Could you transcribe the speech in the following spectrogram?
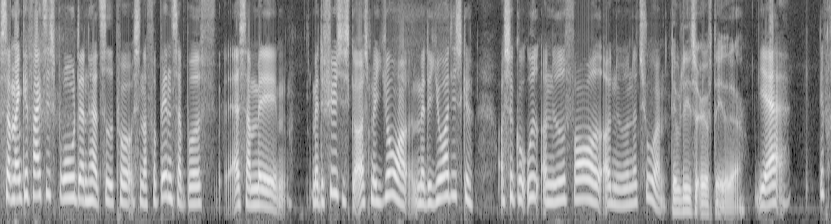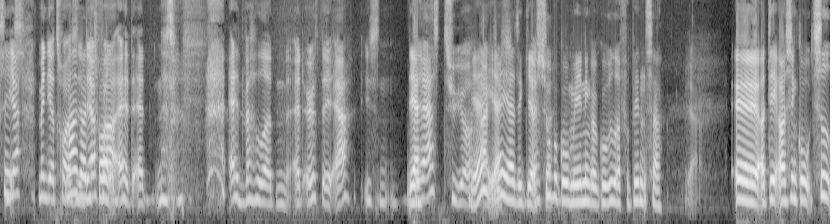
så man kan faktisk bruge den her tid på sådan at forbinde sig både altså med, med det fysiske, og også med, jord, med det jordiske, og så gå ud og nyde foråret og nyde naturen. Det er jo lige til Earth Day, det der. Ja, det er præcis. Ja, men jeg tror også, det er derfor, tråd. at, at, at, hvad hedder den, at Earth Day er i sådan, Ja. det er tyre Ja, ja, ja, det giver Altså. super god mening at gå ud og forbinde sig. ja. Øh, og det er også en god tid,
